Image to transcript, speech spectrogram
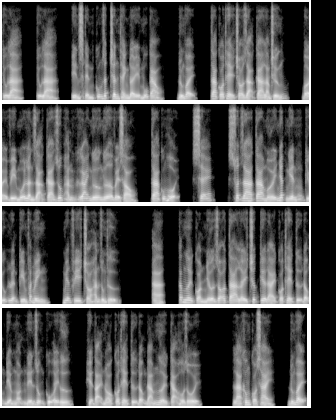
Tiểu là, Tiểu là, Einstein cũng rất chân thành đẩy mũ cao, đúng vậy, ta có thể cho dạ ca làm chứng, bởi vì mỗi lần dạ ca giúp hắn gãi ngứa ngứa về sau, ta cũng hội, sẽ, xuất ra ta mới nhất nghiên cứu luyện kim phát minh, miễn phí cho hắn dùng thử. À, các ngươi còn nhớ rõ ta lấy trước kia đài có thể tự động điểm ngọn nến dụng cụ ấy ư, hiện tại nó có thể tự động đám người cạo hồ rồi. Là không có sai, đúng vậy.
